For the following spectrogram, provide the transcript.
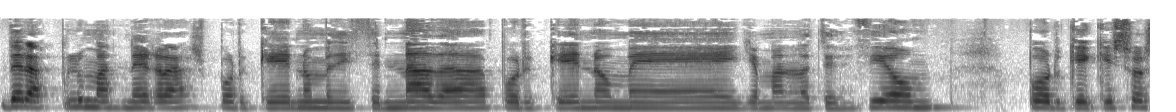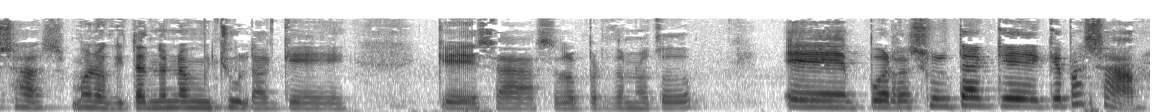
de las plumas negras porque no me dicen nada, porque no me llaman la atención, porque que sosas, bueno, quitando una muy chula que, que esa se lo perdono todo. Eh, pues resulta que, ¿qué pasa?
